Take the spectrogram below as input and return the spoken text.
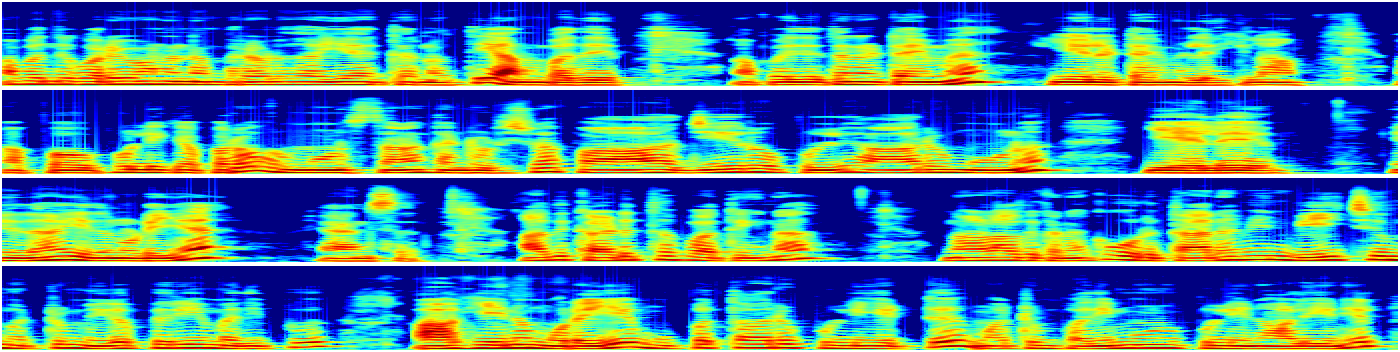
அப்போ இந்த குறைவான நம்பர் எவ்வளோ ஐயாயிரத்தி இரநூத்தி ஐம்பது. அப்போ இது எத்தனை டைமு ஏழு டைம் எழுதிக்கலாம். அப்போது புள்ளிக்கு அப்புறம் ஒரு மூணு ஸ்தானம் கண்டுபிடிச்சிட்டோம். அப்போ ஜீரோ புள்ளி ஆறு மூணு ஏழு. இதுதான் இதனுடைய ஆன்சர் அதுக்கு அடுத்து பார்த்திங்கன்னா நாலாவது கணக்கு ஒரு தரவின் வீச்சு மற்றும் மிகப்பெரிய மதிப்பு ஆகியன முறையே முப்பத்தாறு புள்ளி எட்டு மற்றும் பதிமூணு புள்ளி நாலு எனில்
